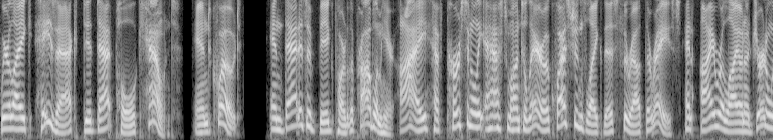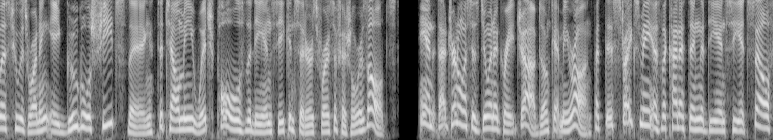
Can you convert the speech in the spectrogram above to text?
We're like, Hey, Zach, did that poll count? End quote. And that is a big part of the problem here. I have personally asked Montellaro questions like this throughout the race, and I rely on a journalist who is running a Google Sheets thing to tell me which polls the DNC considers for its official results. And that journalist is doing a great job, don't get me wrong, but this strikes me as the kind of thing the DNC itself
